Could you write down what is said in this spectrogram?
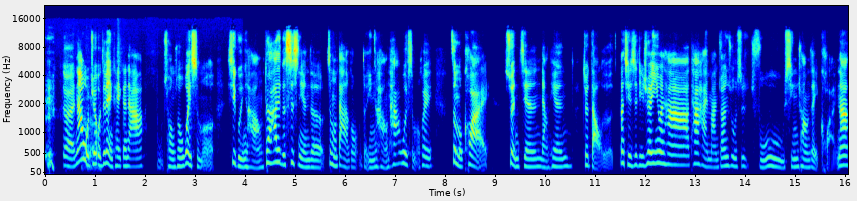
对，那我觉得我这边也可以跟大家。补充说，为什么矽谷银行对它这个四十年的这么大的公的银行，它为什么会这么快瞬间两天就倒了？那其实的确，因为它它还蛮专注是服务新创这一块。那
